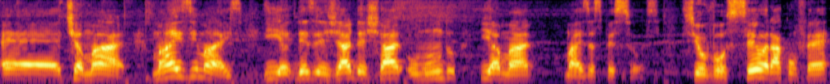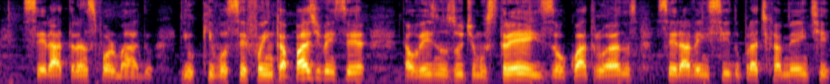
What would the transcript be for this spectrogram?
é, te amar mais e mais e desejar deixar o mundo e amar mais as pessoas. Se você orar com fé, será transformado. E o que você foi incapaz de vencer, talvez nos últimos três ou quatro anos, será vencido praticamente,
